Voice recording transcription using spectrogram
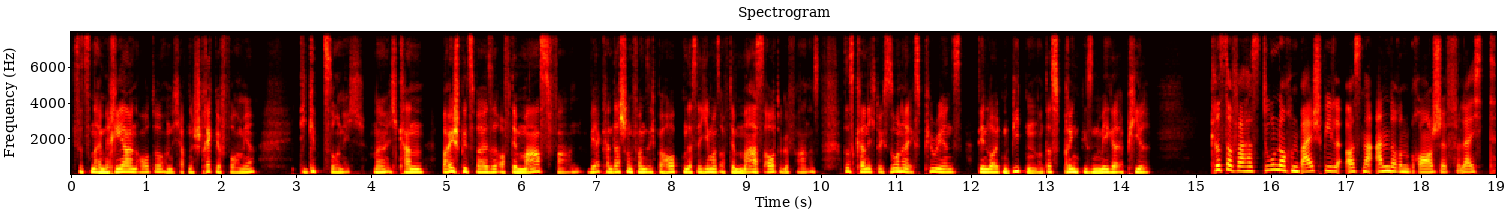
ich sitze in einem realen Auto und ich habe eine Strecke vor mir die gibt's so nicht. Ne? Ich kann beispielsweise auf dem Mars fahren. Wer kann das schon von sich behaupten, dass er jemals auf dem Mars Auto gefahren ist? Das kann ich durch so eine Experience den Leuten bieten und das bringt diesen mega Appeal. Christopher, hast du noch ein Beispiel aus einer anderen Branche, vielleicht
